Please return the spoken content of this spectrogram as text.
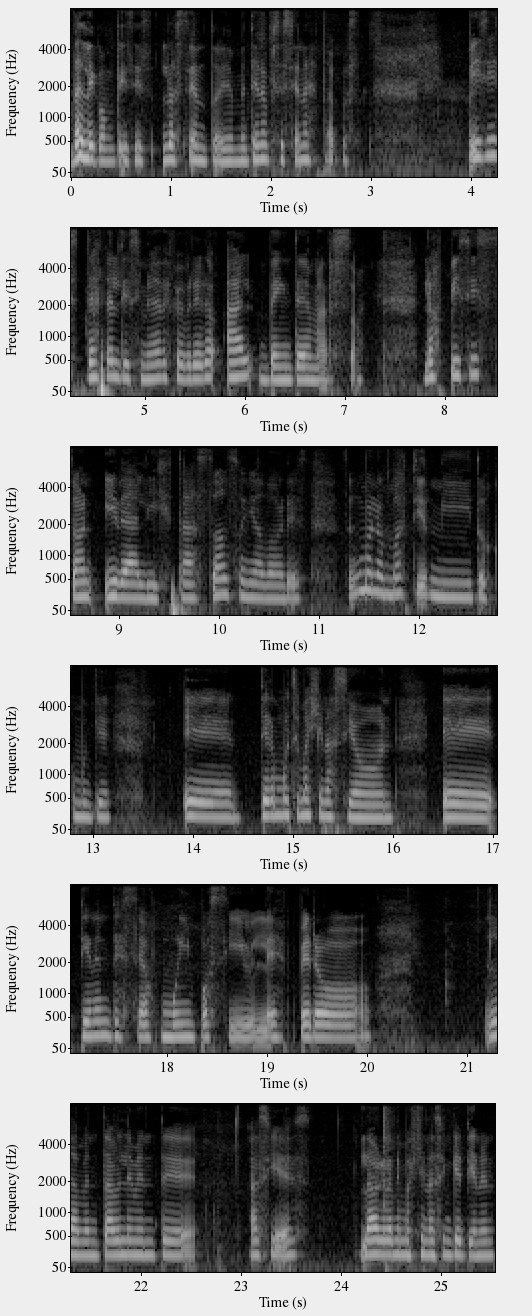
Dale con Pisces, lo siento, me tiene obsesión esta cosa. Pisces desde el 19 de febrero al 20 de marzo. Los Pisces son idealistas, son soñadores, son como los más tiernitos, como que eh, tienen mucha imaginación, eh, tienen deseos muy imposibles, pero lamentablemente así es. La gran imaginación que tienen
